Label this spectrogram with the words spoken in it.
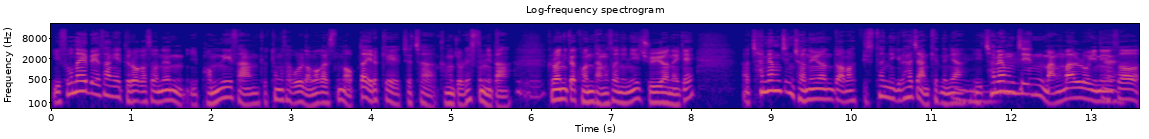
이 손해배상에 들어가서는 이 법리상 교통사고를 넘어갈 수는 없다 이렇게 재차 강조를 했습니다. 음. 그러니까 권 당선인이 주 의원에게 아, 차명진 전 의원도 아마 비슷한 얘기를 하지 않겠느냐. 음. 이 차명진 막말로 인해서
